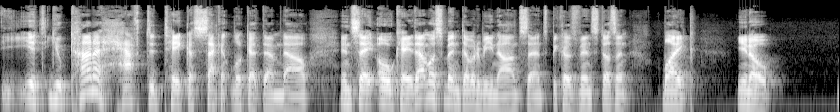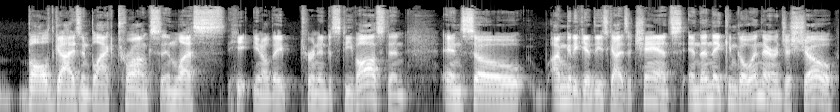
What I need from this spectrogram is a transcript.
it, you kind of have to take a second look at them now and say, okay, that must have been WWE nonsense because Vince doesn't like, you know, bald guys in black trunks unless he, you know, they turn into Steve Austin. And so I'm going to give these guys a chance, and then they can go in there and just show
